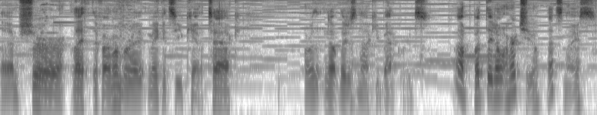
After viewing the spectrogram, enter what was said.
I'm sure, if I remember right, make it so you can't attack. Or, nope, they just knock you backwards. Oh, but they don't hurt you. That's nice.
